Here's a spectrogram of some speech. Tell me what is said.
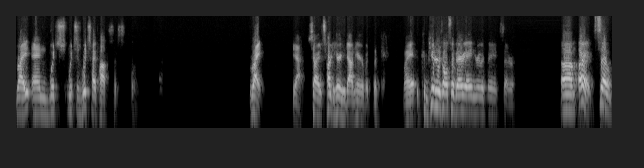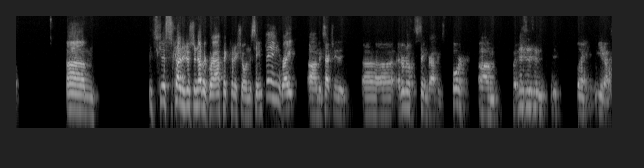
Right, and which, which is which hypothesis? Right, yeah, sorry, it's hard to hear you down here, but the, my computer is also very angry with me, et cetera. Um, all right, so. Um. It's just kind of just another graphic kind of showing the same thing, right? Um, it's actually, uh, I don't know if it's the same graphic as before, um, but this isn't, like, you know.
